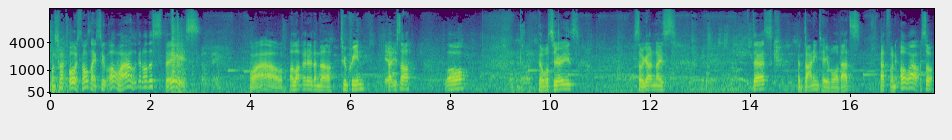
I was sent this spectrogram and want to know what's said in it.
What's that? Oh, it smells nice too. Oh wow, look at all this space. Wow. A lot better than the two queen that you saw. Lol. Definitely. Double series. So we got a nice desk, a dining table. That's that's funny. Oh wow. So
